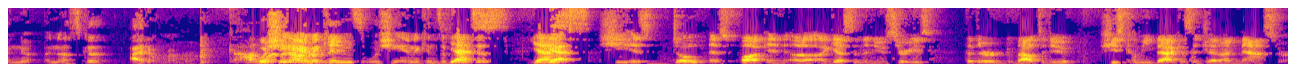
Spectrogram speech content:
Anu- Anuska. I don't remember. God, Was she am I not remembering? Anakin's? Was she Anakin's Yes. apprentice? Yes. Yes. She is dope as fuck and uh, I guess in the new series that they're about to do, she's coming back as a Jedi Master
